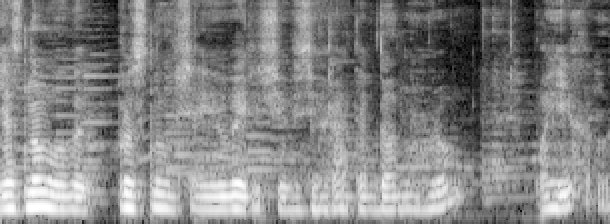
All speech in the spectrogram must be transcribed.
Я знову проснувся і вирішив зіграти в дану гру. Поїхали.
